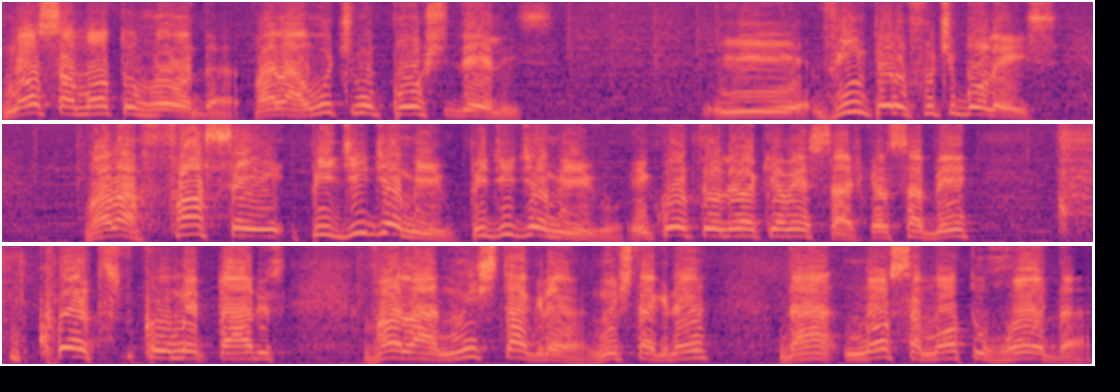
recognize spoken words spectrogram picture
Nossa moto Honda. Vai lá, último post deles. E vim pelo futebolês. Vai lá, faça aí, pedir de amigo, pedir de amigo. Enquanto eu leio aqui a mensagem, quero saber quantos comentários. Vai lá no Instagram, no Instagram da Nossa Moto Honda,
